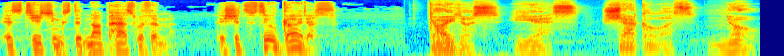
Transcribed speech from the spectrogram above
His teachings did not pass with him. They should still guide us. Guide us, yes. Shackle us, no.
